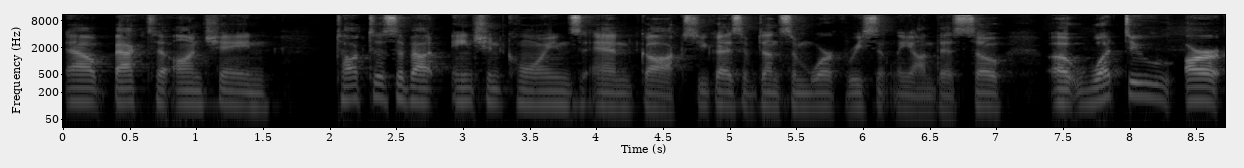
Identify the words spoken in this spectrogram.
Now back to on chain talk to us about ancient coins and Gox. You guys have done some work recently on this. So, uh, what do our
